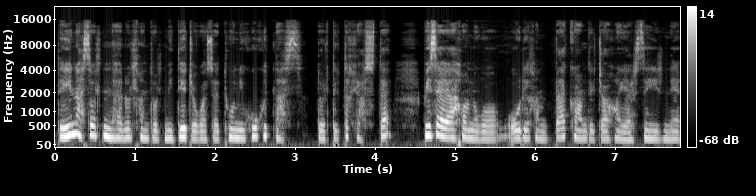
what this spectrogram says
Тэгээ энэ асуултанд хариулахын тулд мэдээж угаасаа түүний хүүхэд нас дурддах ёстой. Би сая яах вэ нөгөө өөрийнх нь бэкграундыг жоохон ярьсан хэрнээ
